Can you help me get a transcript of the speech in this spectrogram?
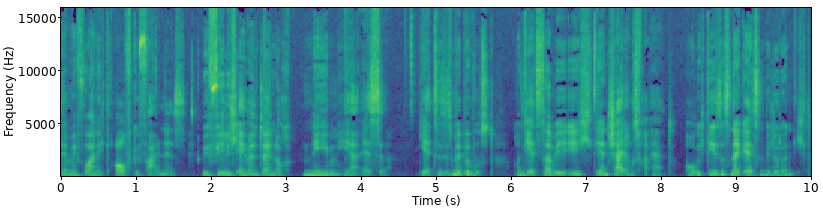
der mir vorher nicht aufgefallen ist, wie viel ich eventuell noch nebenher esse. Jetzt ist es mir bewusst. Und jetzt habe ich die Entscheidungsfreiheit, ob ich diesen Snack essen will oder nicht.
